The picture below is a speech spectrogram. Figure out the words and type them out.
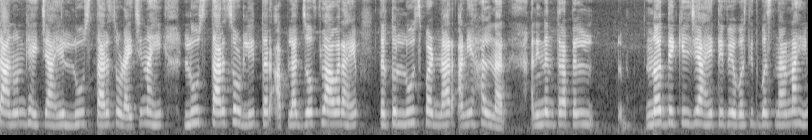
ताणून घ्यायची आहे. लूज तार सोडायची नाही. लूज तार सोडली तर आपला जो फ्लावर आहे तर तो लूज पडणार आणि हलणार. आणि नंतर आपल्याला नथ देखील जे आहे ते व्यवस्थित बसणार नाही.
